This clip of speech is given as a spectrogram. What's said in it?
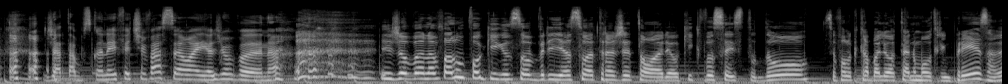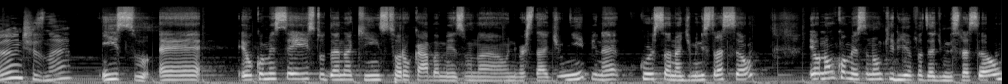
já tá buscando a efetivação aí, a Giovana. e Giovana, fala um pouquinho sobre a sua trajetória. O que, que você estudou? Você falou que trabalhou até numa outra empresa antes, né? Isso. É, eu comecei estudando aqui em Sorocaba mesmo, na Universidade Unip, né? Cursando administração. Eu não começo, não queria fazer administração,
